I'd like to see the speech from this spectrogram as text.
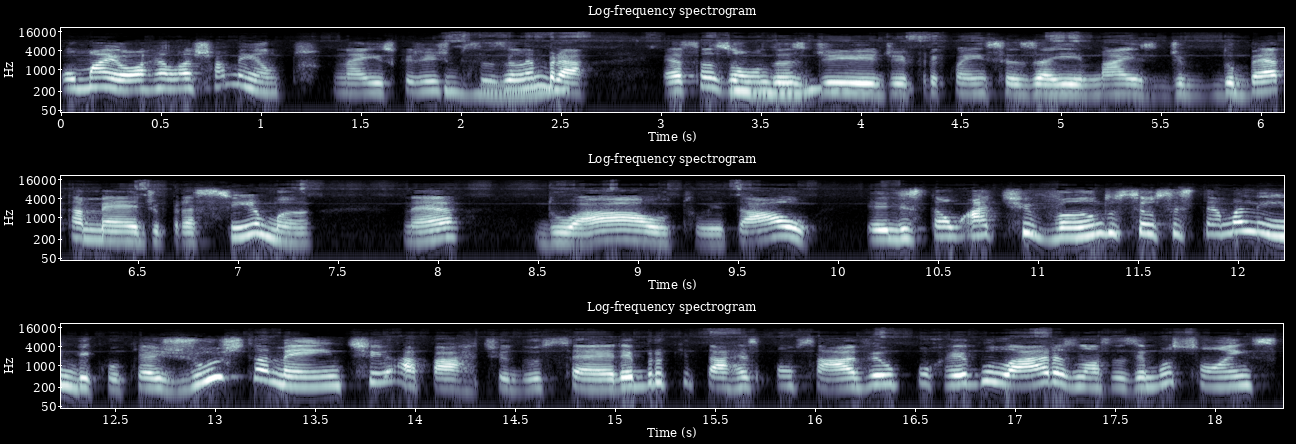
ou maior relaxamento, né? Isso que a gente uhum. precisa lembrar. Essas ondas uhum. de, de frequências aí mais de, do beta médio para cima, né? Do alto e tal, eles estão ativando o seu sistema límbico, que é justamente a parte do cérebro que está responsável por regular as nossas emoções,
